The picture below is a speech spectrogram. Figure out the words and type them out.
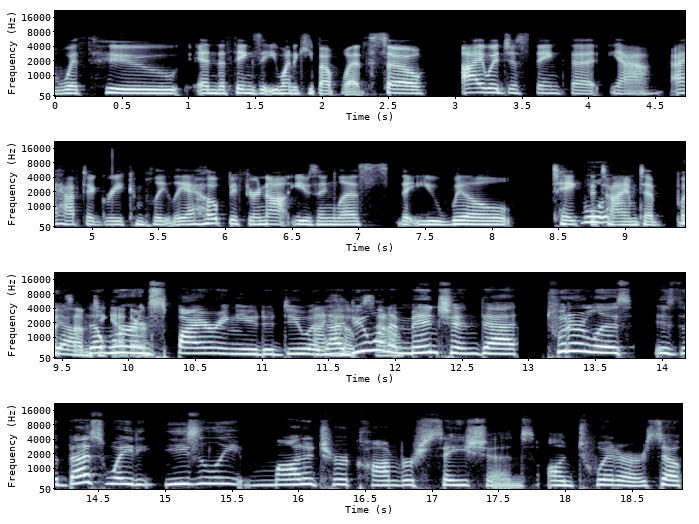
with who and the things that you want to keep up with. So I would just think that, yeah, I have to agree completely. I hope if you're not using lists that you will take Well, the time to put yeah, some that together. we're inspiring you to do it. I I, do want to mention that Twitter list is the best way to easily monitor conversations on Twitter. So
